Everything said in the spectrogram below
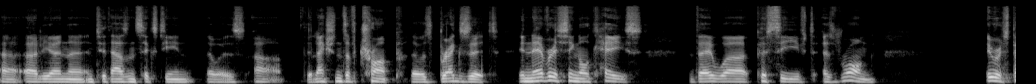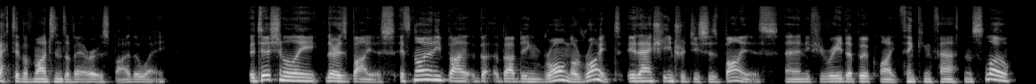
uh, earlier in, the, in 2016. There was uh, the elections of Trump. There was Brexit. In every single case, they were perceived as wrong, irrespective of margins of errors, by the way. Additionally, there is bias. It's not only by, about being wrong or right, it actually introduces bias. And if you read a book like Thinking Fast and Slow,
